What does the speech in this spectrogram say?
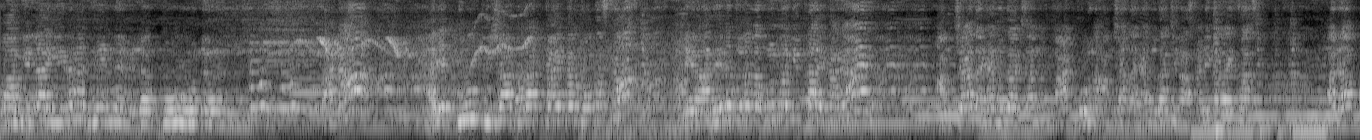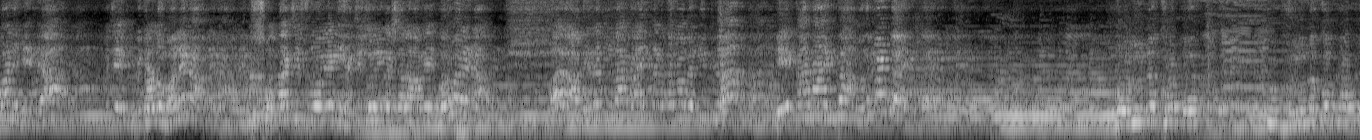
पाहिला लपून. अरे तू तुझ्या घरात काय करत होतास का हे राधेने तुला लपून बघितलंय का आमच्या दह्या दुधाच्या पाठ करून आमच्या दह्या दुधाची नाचणी करायचा. अरे पण मेल्या म्हणजे मित्रांनो म्हणे ना स्वतःची चोरी आणि ह्याची चोरी कशाला हवे बरोबर आहे ना? हा राधेने तुला काय करताना बघितलं? एकाना ऐका म्हणून म्हणतोय. बोलू न खोट तू भरू नको खोट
